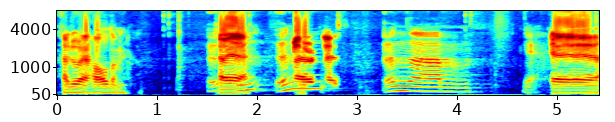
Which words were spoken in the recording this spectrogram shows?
how do I hold them? Uh, Oh, yeah. Un, un, un, um, yeah. Yeah, yeah, yeah.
